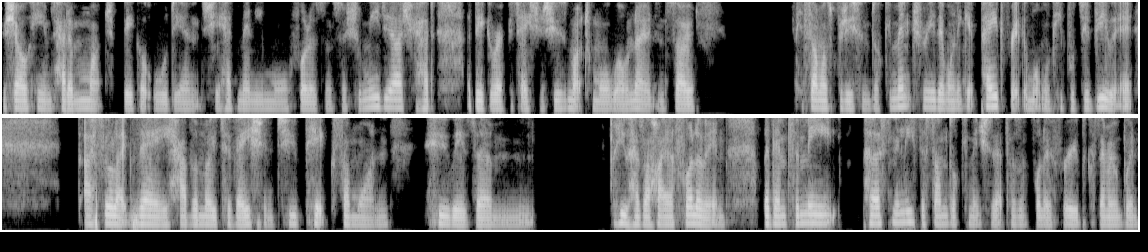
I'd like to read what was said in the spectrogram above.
Michelle Humes had a much bigger audience. She had many more followers on social media. She had a bigger reputation. She was much more well known. And so if someone's producing a documentary, they want to get paid for it, they want more people to view it. I feel like they have a motivation to pick someone who is um who has a higher following. But then for me personally, for some documentaries that doesn't follow through because I remember when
